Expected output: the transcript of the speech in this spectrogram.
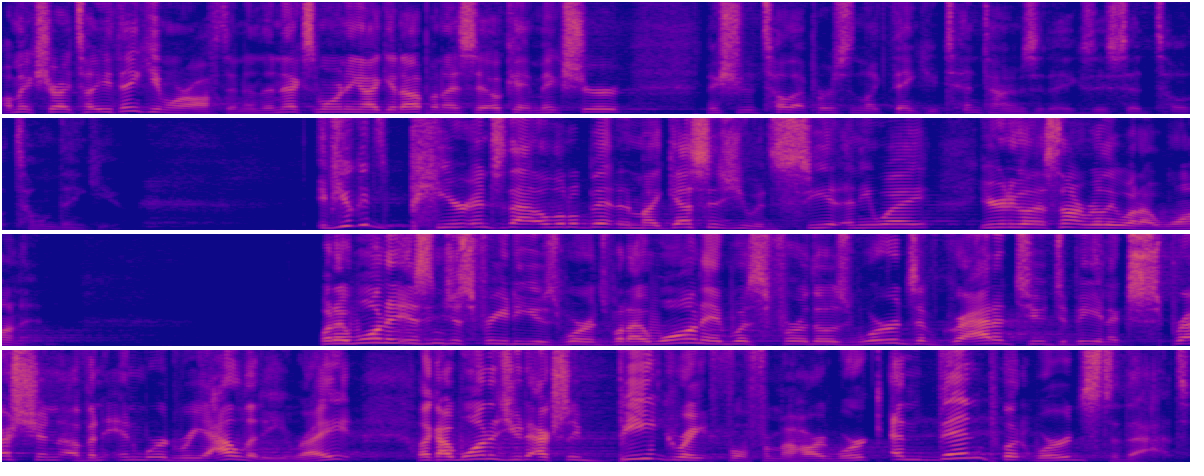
I'll make sure I tell you thank you more often. And the next morning I get up and I say, okay, make sure, make sure to tell that person like thank you 10 times a day because they said, tell, tell them thank you. If you could peer into that a little bit, and my guess is you would see it anyway, you're going to go, that's not really what I wanted. What I wanted isn't just for you to use words. What I wanted was for those words of gratitude to be an expression of an inward reality, right? Like I wanted you to actually be grateful for my hard work and then put words to that.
